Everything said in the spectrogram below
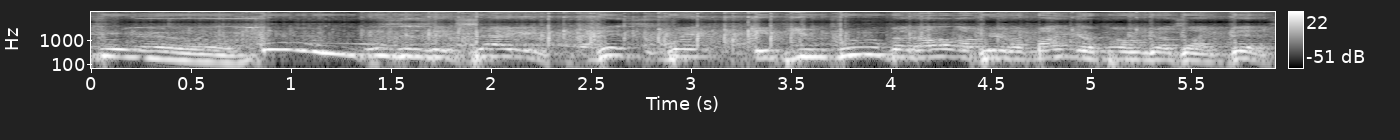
Thank you. This is exciting. This when if you move at all up here, the microphone goes like this.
